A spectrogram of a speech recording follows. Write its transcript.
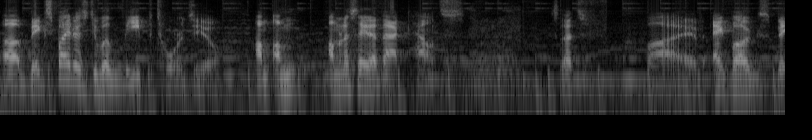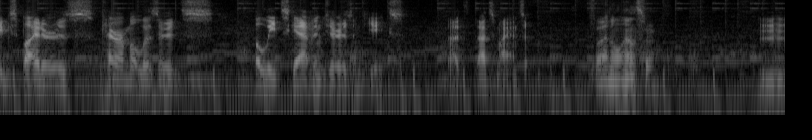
Uh, big spiders do a leap towards you. I'm, I'm, I'm gonna say that that counts. So that's five. Egg bugs, big spiders, caramel lizards, elite scavengers, and yeeks. That's that's my answer. Final answer? hmm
